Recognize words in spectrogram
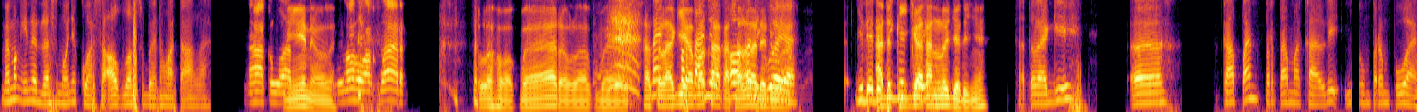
memang ini adalah semuanya kuasa Allah Subhanahu wa taala. Nah keluar. Amin ya Allah. Allahu Akbar. Allahu Akbar, Allahu Akbar. Satu Next lagi apa kak? Kata Oh, lu ada dua. ya. Jadi ada, Ada tiga, tiga cuy. kan lu jadinya. Satu lagi eh kapan pertama kali nyium perempuan?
